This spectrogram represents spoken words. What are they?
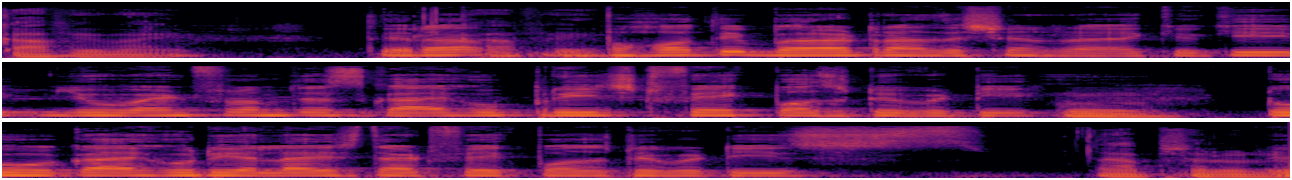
काफ़ी भाई तेरा बहुत ही बड़ा ट्रांजिशन रहा है क्योंकि you went from this guy who preached fake positivity. To a guy who realise that fake positivity is absolutely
